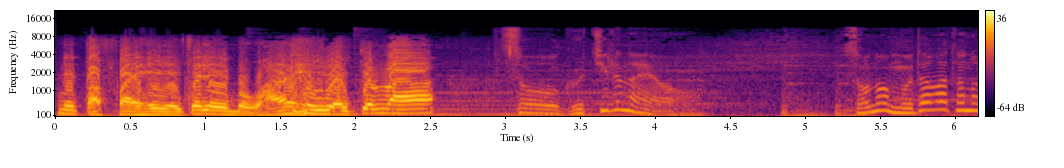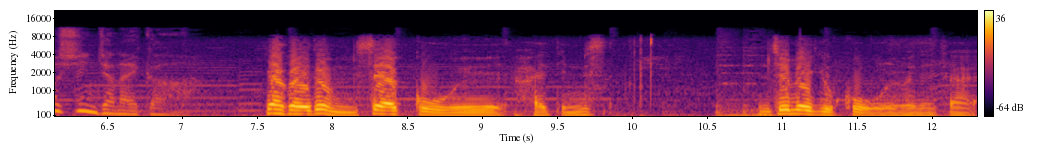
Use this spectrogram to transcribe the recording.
你白廢氣嚟啫，你無限氣嚟啫嘛。そう愚痴るなよ。その無駄が楽しいんじゃないか。因為佢哋都唔識得攰係點，唔知咩叫攰，佢哋真係。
